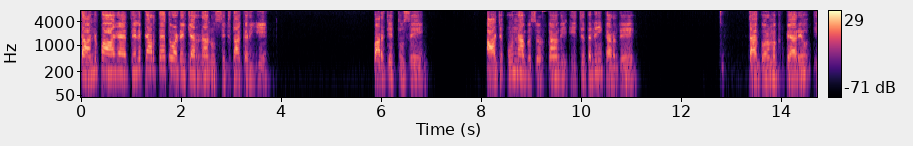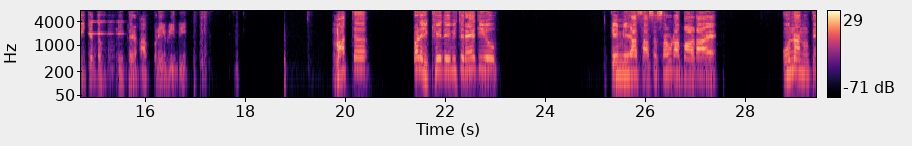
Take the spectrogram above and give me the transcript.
ਧੰਨ ਭਾਗ ਹੈ, ਦਿਲ ਕਰਦਾ ਤੁਹਾਡੇ ਚਰਨਾਂ ਨੂੰ ਸਿਜਦਾ ਕਰੀਏ। ਪਰ ਜੇ ਤੁਸੀਂ ਅੱਜ ਉਹਨਾਂ ਬਜ਼ੁਰਗਾਂ ਦੀ ਇੱਜ਼ਤ ਨਹੀਂ ਕਰਦੇ, ਤਾਂ ਗੁਰਮੁਖ ਪਿਆਰਿਓ, ਇੱਜ਼ਤ ਹੋਣੀ ਫਿਰ ਆਪਣੀ ਵੀ ਨਹੀਂ। ਮਤ ਭਲੇਖੇ ਦੇ ਵਿੱਚ ਰਹਿ ਜਿਓ ਕਿ ਮੇਰਾ ਸੱਸ ਸਹੁਰਾ ਮਾੜਾ ਹੈ, ਉਹਨਾਂ ਨੂੰ ਤੇ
